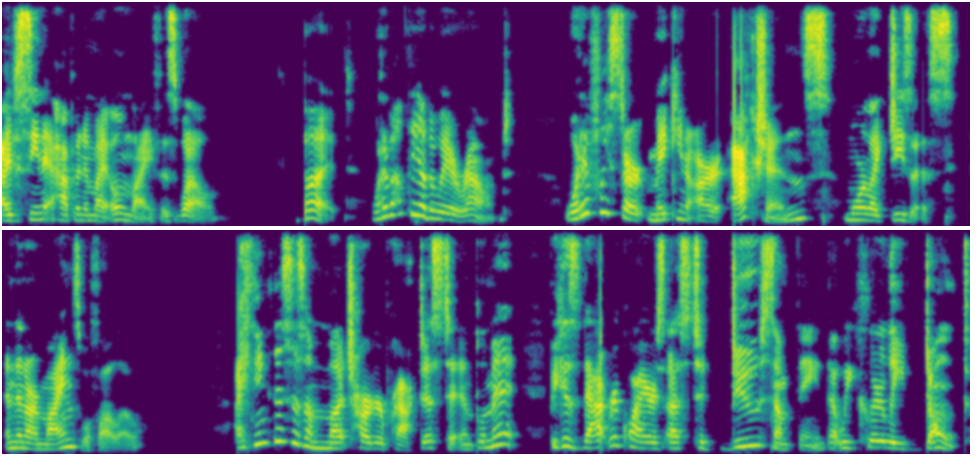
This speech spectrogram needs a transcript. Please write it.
I've seen it happen in my own life as well. But what about the other way around? What if we start making our actions more like Jesus and then our minds will follow? I think this is a much harder practice to implement because that requires us to do something that we clearly don't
